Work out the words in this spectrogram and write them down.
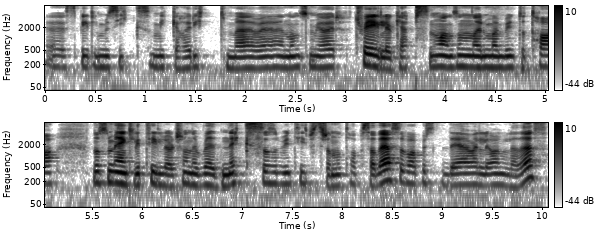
eh, spille musikk som ikke har rytme. eh, Noen som gjør trailercapsen var en sånn når man begynte å ta noe som egentlig tilhørte sånne rednecks, og så begynte hipsterne å ta på seg det, så var plutselig det veldig annerledes.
